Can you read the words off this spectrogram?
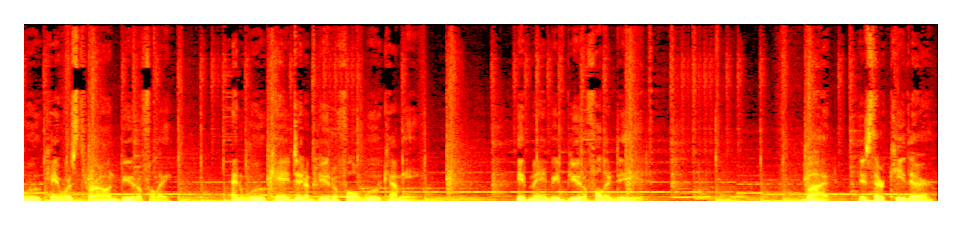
Uke was thrown beautifully. And Uke did a beautiful Ukemi. It may be beautiful indeed. But, is there ki there?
